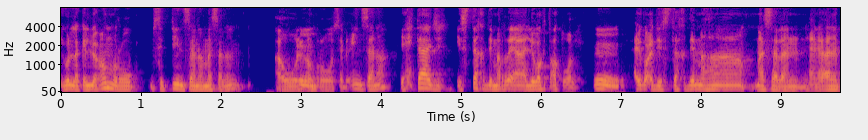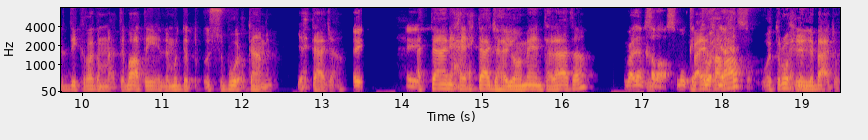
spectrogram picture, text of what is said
يقول لك اللي عمره 60 سنة مثلا أو اللي. عمره 70 سنة يحتاج يستخدم الرئة لوقت أطول. حيقعد يستخدمها مثلا يعني أنا بديك رقم اعتباطي لمدة أسبوع كامل يحتاجها. اي الثاني حيحتاجها يومين ثلاثة. وبعدين خلاص ممكن بعدين تروح. خلاص وتروح للي بعده.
